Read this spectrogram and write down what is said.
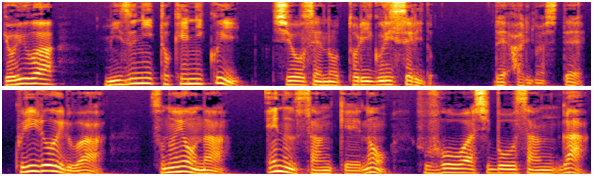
魚油は水に溶けにくい使用性のトリグリセリドでありまして、クリルオイルはそのような N3 系の不飽和脂肪酸が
